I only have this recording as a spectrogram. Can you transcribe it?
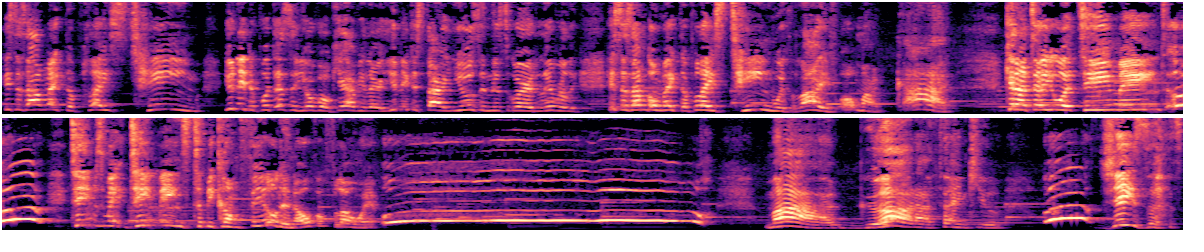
He says, I'll make the place teem. You need to put this in your vocabulary. You need to start using this word literally. He says, I'm going to make the place teem with life. Oh my God. Can I tell you what teem means? Ooh! Teems mean, teem means to become filled and overflowing. Ooh! My God, I thank you. Ooh, Jesus.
